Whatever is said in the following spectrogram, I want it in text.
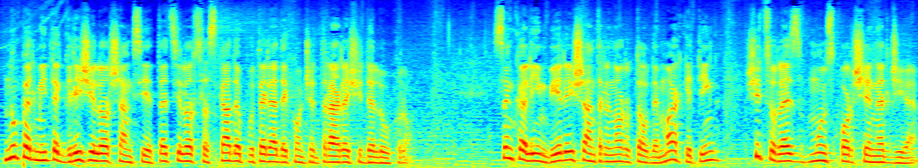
Nu permite grijilor și anxietăților să scadă puterea de concentrare și de lucru. Sunt Călin Biriș, antrenorul tău de marketing și îți urez mult spor și energie.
